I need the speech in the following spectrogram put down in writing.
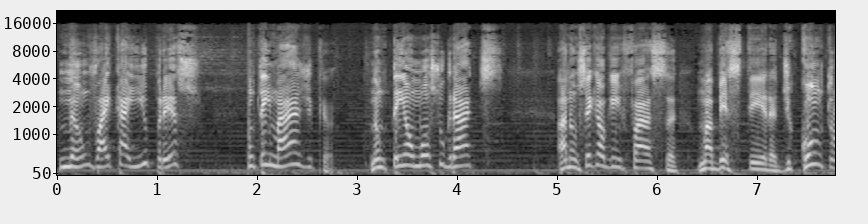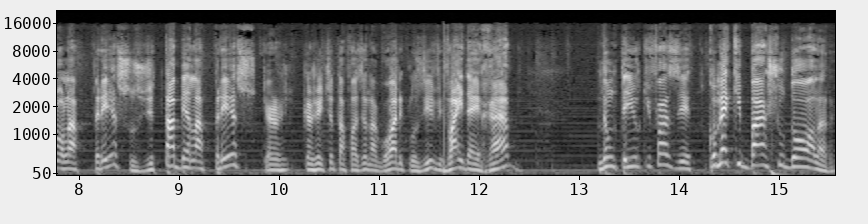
não vai cair o preço. Não tem mágica, não tem almoço grátis. A não ser que alguém faça uma besteira de controlar preços, de tabelar preços, que a, gente está fazendo agora, inclusive, vai dar errado, não tem o que fazer. Como é que baixa o dólar?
